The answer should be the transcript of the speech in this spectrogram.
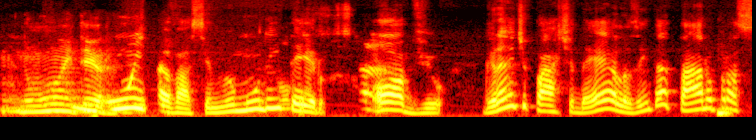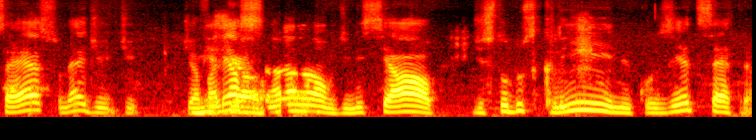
No mundo inteiro? Muita vacina, no mundo inteiro. Nossa. Óbvio, grande parte delas ainda está no processo né, de, de, de avaliação, inicial. de inicial, de estudos clínicos e etc.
